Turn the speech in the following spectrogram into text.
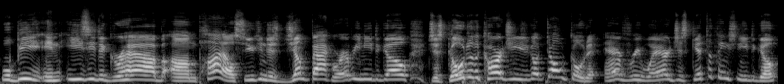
will be in easy to grab um, piles. So you can just jump back wherever you need to go. Just go to the cards you need to go. Don't go to everywhere. Just get the things you need to go,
